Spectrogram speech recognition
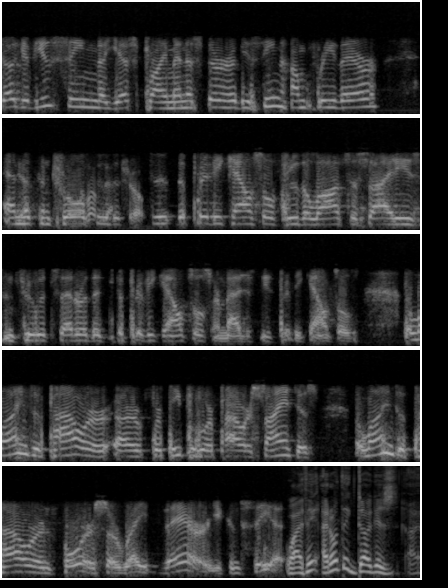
Doug, have you seen the Yes Prime Minister? Have you seen Humphrey there? And Yeah, the control through the, through the Privy Council, through the law societies, and through et cetera, the, the Privy Councils, Her Majesty's Privy Councils. The lines of power are for people who are power scientists. The lines of power and force are right there. You can see it. Well, I think I don't think Doug is. Uh,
